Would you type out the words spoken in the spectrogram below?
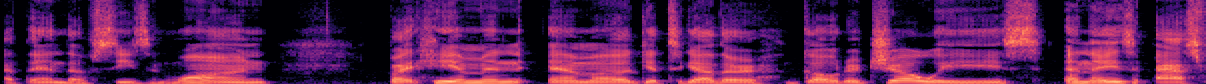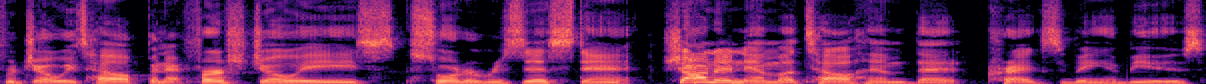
at the end of season one but him and Emma get together, go to Joey's, and they ask for Joey's help. And at first, Joey's sort of resistant. Sean and Emma tell him that Craig's being abused,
